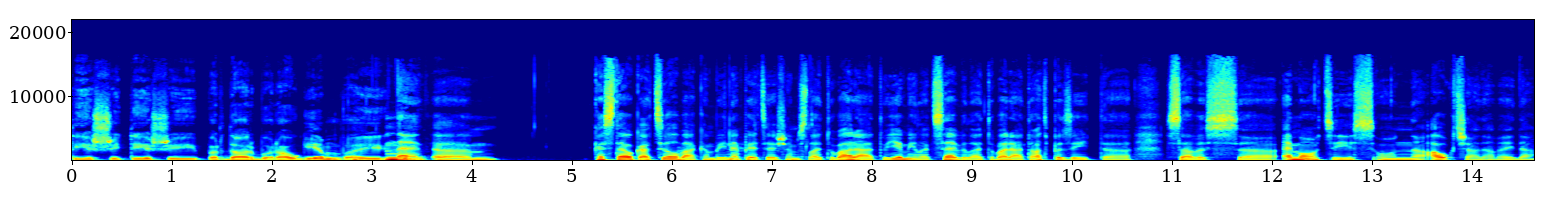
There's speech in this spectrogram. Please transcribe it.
Tieši, tieši par darbu ar augiem? Vai... Nē, um, kas tev kā cilvēkam bija nepieciešams, lai tu varētu iemīlēt sevi, lai tu varētu atpazīt uh, savas uh, emocijas un uh, augt šādā veidā.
